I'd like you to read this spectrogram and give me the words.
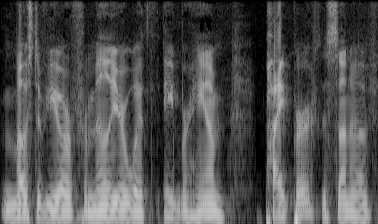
most of you are familiar with Abraham Piper, the son of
